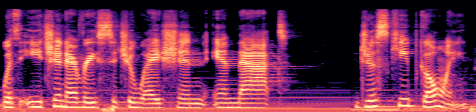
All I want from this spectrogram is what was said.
with each and every situation, and that just keep going.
